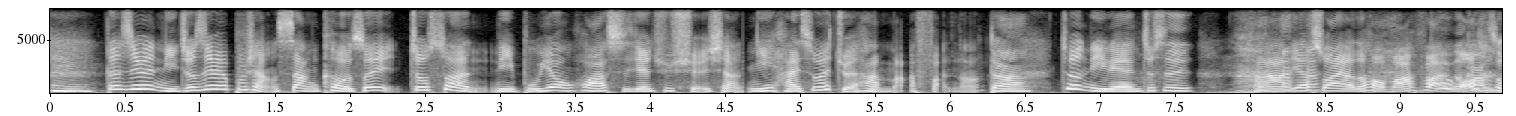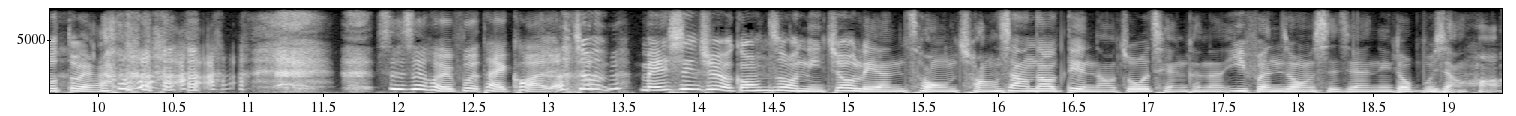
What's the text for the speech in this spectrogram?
嗯，但是因为你就是因为不想上课，所以就算你不用花时间去学校，你还是会觉得它很麻烦呢、啊。对啊，就你连就是啊要刷牙都好麻烦 哦。刚说对啊，是不是回复的太快了？就没兴趣的工作，你就连从床上到电脑桌前，可能一分钟的时间你都不想花。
